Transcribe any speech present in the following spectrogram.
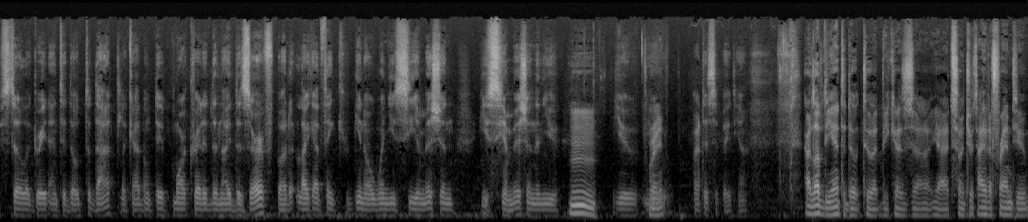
still a great antidote to that. Like I don't take more credit than I deserve, but like I think you know when you see a mission, you see a mission, and you you you Right. participate. Yeah. I love the antidote to it because, uh, yeah, it's so interesting. I had a friend who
